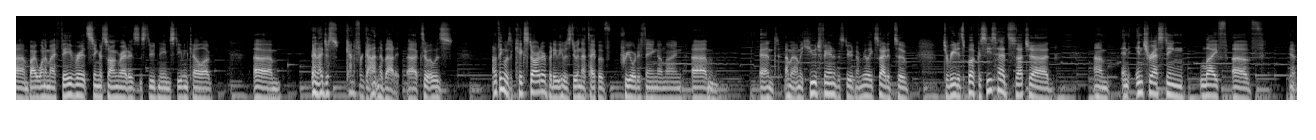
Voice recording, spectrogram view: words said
um, by one of my favorite singer songwriters, this dude named Stephen Kellogg. Um, and I just kind of forgotten about it. Uh, so it was, I don't think it was a Kickstarter, but he was doing that type of pre order thing online. Um, and I'm a, I'm a huge fan of this dude, and I'm really excited to to read his book because he's had such a um, an interesting life of you know,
